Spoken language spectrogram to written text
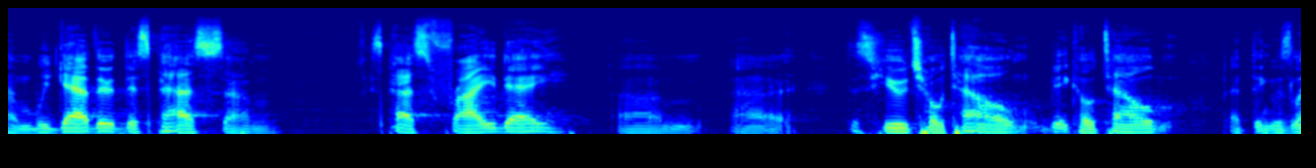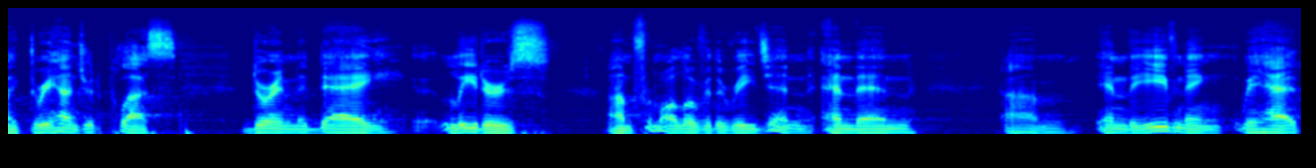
Um, we gathered this past, um, this past Friday, um, uh, this huge hotel, big hotel. I think it was like 300 plus during the day, leaders um, from all over the region. And then um, in the evening, we had,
